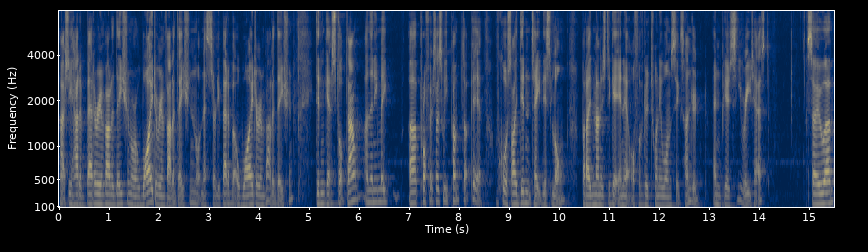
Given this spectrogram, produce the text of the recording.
actually had a better invalidation or a wider invalidation, not necessarily better, but a wider invalidation. Didn't get stopped out, and then he made uh, profits as we pumped up here. Of course, I didn't take this long, but I managed to get in it off of the 21600 NPOC retest. So um,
